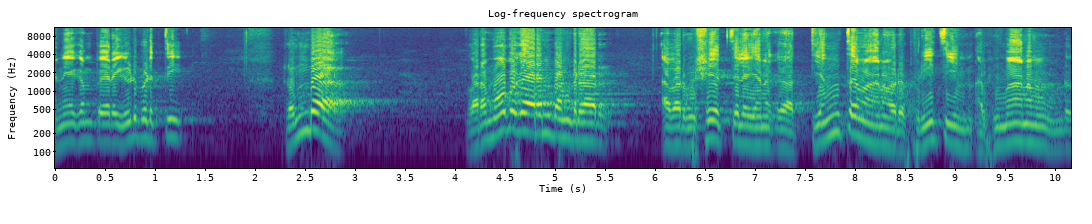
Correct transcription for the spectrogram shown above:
அநேகம் பேரை ஈடுபடுத்தி ரொம்ப பரமோபகாரம் பண்ணுறார் அவர் விஷயத்தில் எனக்கு அத்தியந்தமான ஒரு பிரீத்தியும் அபிமானமும் உண்டு.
